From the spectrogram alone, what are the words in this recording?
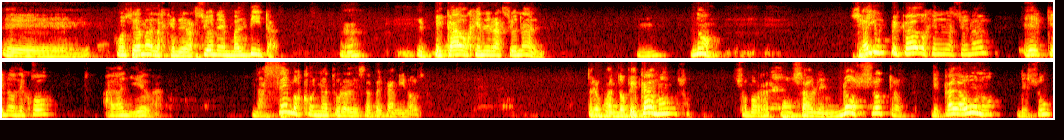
eh, ¿cómo se llama? Las generaciones malditas. ¿Ah? El pecado generacional. No. Si hay un pecado generacional, es el que nos dejó Adán y Eva. Nacemos con naturaleza pecaminosa. Pero cuando pecamos, somos responsables nosotros, de cada uno, de su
